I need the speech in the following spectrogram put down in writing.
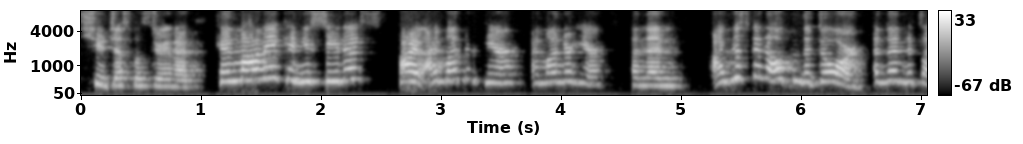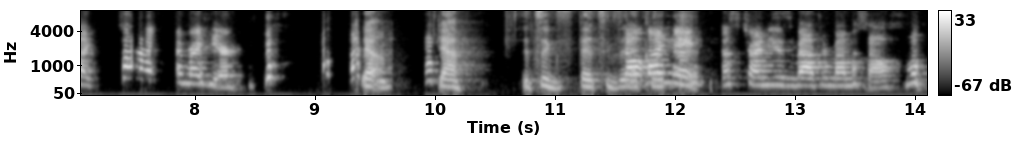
She just was doing that. Can mommy, can you see this? Hi, I'm under here. I'm under here. And then I'm just going to open the door. And then it's like, hi, I'm right here. yeah. Yeah. It's ex- that's exactly. Don't mind me. Just trying to use the bathroom by myself.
